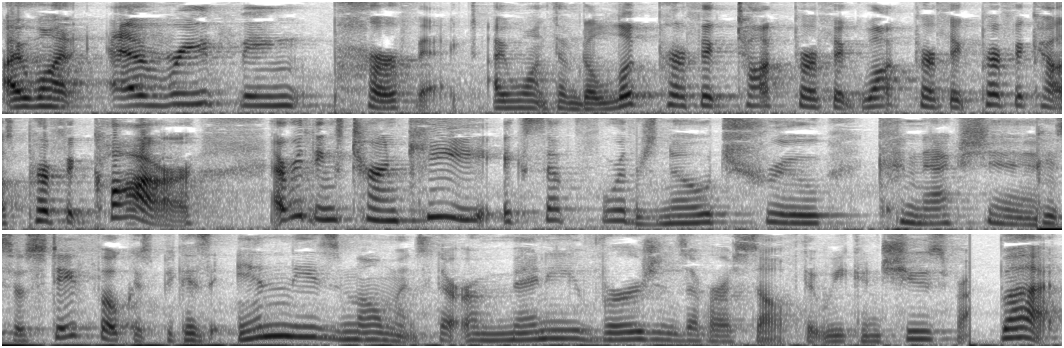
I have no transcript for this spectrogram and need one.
I want everything perfect. I want them to look perfect, talk perfect, walk perfect, perfect house, perfect car. Everything's turnkey except for there's no true connection. Okay, so stay focused because in these moments there are many versions of ourselves that we can choose from. But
